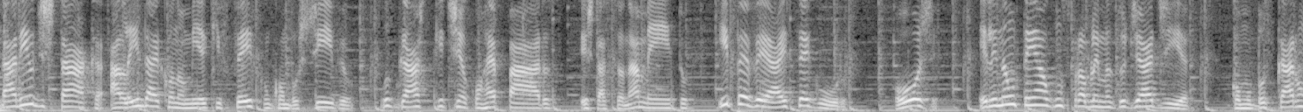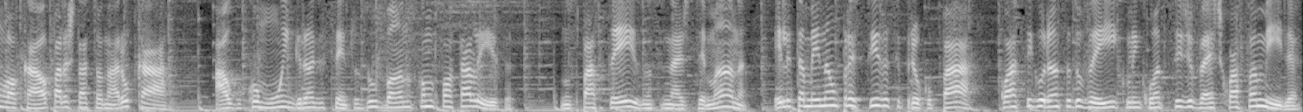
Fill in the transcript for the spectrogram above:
Dario destaca, além da economia que fez com combustível, os gastos que tinha com reparos, estacionamento, IPVA e seguro. Hoje, ele não tem alguns problemas do dia a dia, como buscar um local para estacionar o carro, algo comum em grandes centros urbanos como Fortaleza. Nos passeios nos finais de semana, ele também não precisa se preocupar com a segurança do veículo enquanto se diverte com a família.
